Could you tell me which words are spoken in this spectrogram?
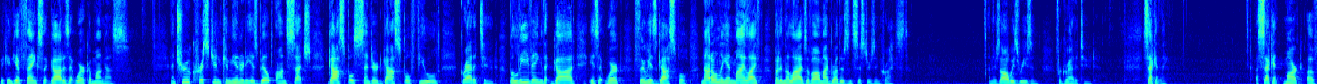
We can give thanks that God is at work among us. And true Christian community is built on such gospel centered, gospel fueled gratitude, believing that God is at work through His gospel, not only in my life, but in the lives of all my brothers and sisters in Christ. And there's always reason for gratitude. Secondly, a second mark of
